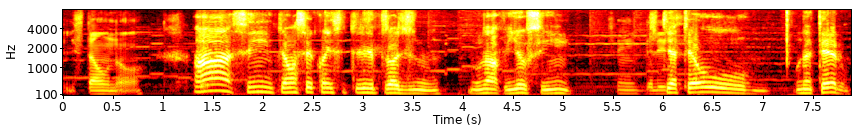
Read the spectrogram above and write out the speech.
Eles estão no. Ah, sim, tem uma sequência de três episódios no, no navio, sim. Sim, eles... Tem até o. O Netero.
